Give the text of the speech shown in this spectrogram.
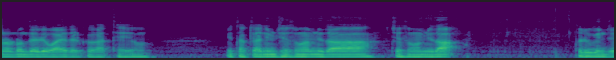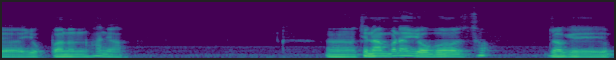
원으로 내려와야 될 것 같아요. 이탁자님 죄송합니다. 죄송합니다. 그리고 이제 6번은 환엽. 어, 지난번에 요거 서- 저기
